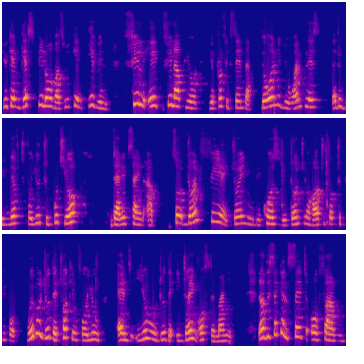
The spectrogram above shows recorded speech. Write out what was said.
you can get spillovers. We can even fill it, fill up your, your profit center. There will only be one place that will be left for you to put your direct sign up. So don't fear joining because you don't know how to talk to people. We will do the talking for you and you will do the enjoying of the money. Now, the second set of um,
